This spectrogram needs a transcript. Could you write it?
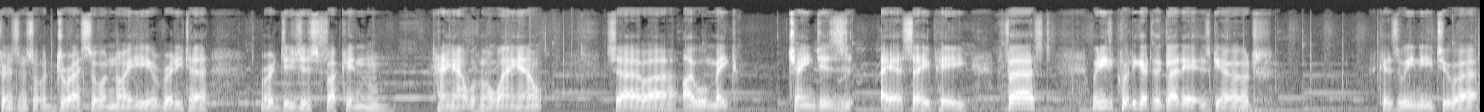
Wearing some sort of dress or a nightie, ready to... Ready to just fucking hang out with my wang out. So, uh, I will make changes ASAP. First, we need to quickly go to the Gladiators Guild. Because we need to, uh,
